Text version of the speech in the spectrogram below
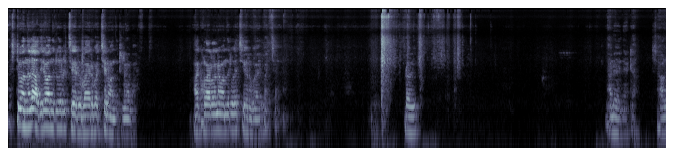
നെക്സ്റ്റ് വന്നാൽ അതിൽ വന്നിട്ടുള്ള ഒരു ചെറുപയർ പച്ചയാണ് വന്നിട്ടുള്ളത്? ആ കളറിൽ തന്നെ വന്നിട്ടുള്ള ചെറുപയർ പച്ച ഷാൾ.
